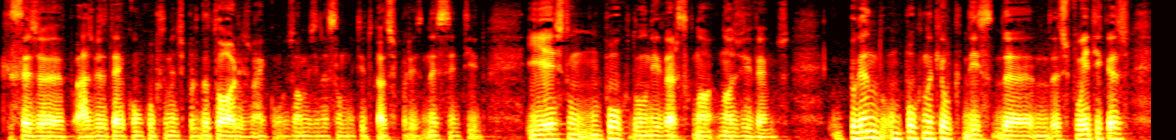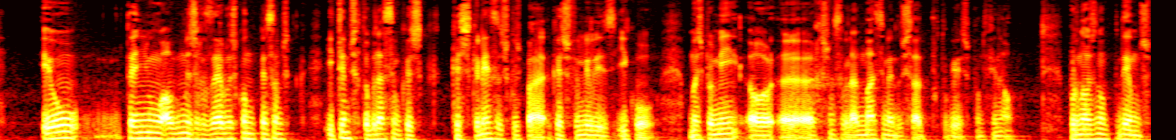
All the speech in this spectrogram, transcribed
que seja, às vezes até com comportamentos predatórios, não é? Os homens ainda são muito educados nesse sentido. E é este um, um pouco do universo que nós, nós, vivemos. Pegando um pouco naquilo que disse da, das políticas, eu tenho algumas reservas quando pensamos que, e temos que trabalhar sempre com as, com as crianças, com, os, com, as famílias e com, mas para mim a, a, responsabilidade máxima é do Estado português, ponto final. Porque nós não podemos,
